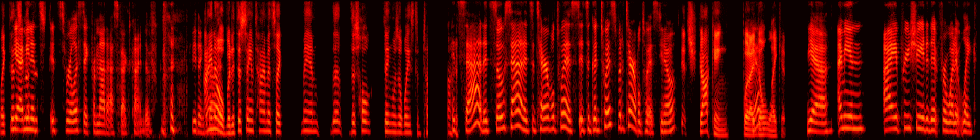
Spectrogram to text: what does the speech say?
Like, that's yeah. I mean, it's it's realistic from that aspect, kind of. if you think, I know, it. but at the same time, it's like, man, the this whole thing was a waste of time. it's sad. It's so sad. It's a terrible twist. It's a good twist, but a terrible twist. You know. It's shocking, but I don't like it. Yeah. I mean, I appreciated it for what it like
